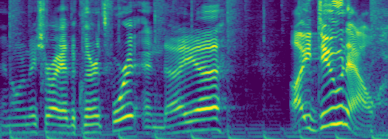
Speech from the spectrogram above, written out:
and I wanna make sure I have the clearance for it and I, uh, I do now.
